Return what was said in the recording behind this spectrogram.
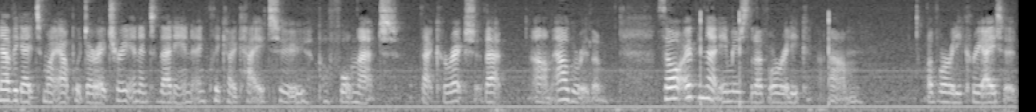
navigate to my output directory and enter that in and click OK to perform that, that correction, that um, algorithm. So I'll open that image that I've already um, I've already created.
